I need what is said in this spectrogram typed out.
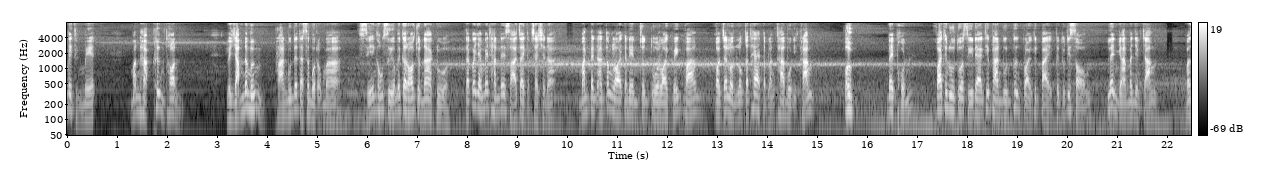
ไม่ถึงเมตร มันหักครึ่งท่อน เลยย้ำนะมึง พรานบุญได้แต่สะบดออกมา เสียงของเสือมันก็ร้องจนน่ากลัว แต่ก็ยังไม่ทันได้สาใจกับชัยชนะ มันเป็นอันต้องลอยกระเด็นจนตัวลอยเคว้งคว้าง ก่อนจะหล่นลงกระแทกกับหลังคาโบสถ์อีกครั้ง ปึก ได้ผล ควายธนูตัวสีแดงที่พรานบุญเพิ่งปล่อยขึ้นไปเป็นตัวที่สองเล่นงานมันอย่างจัง มัน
